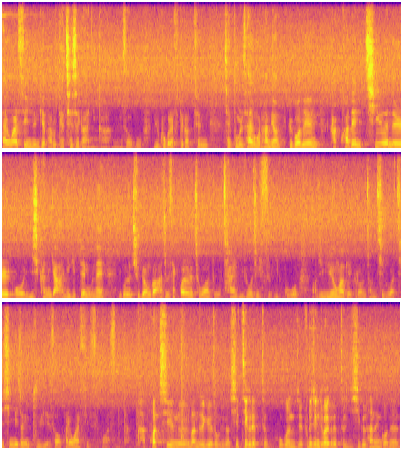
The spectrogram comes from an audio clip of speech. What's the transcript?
사용할 수 있는 게 바로 대체제가 아닌가. 그래서 뭐 뮤코그래프트 같은 제품을 사용을 하면 그거는 각화된 치은을 어, 이식하는 게 아니기 때문에 이거는 주변과 아주 색깔 조화도 잘 이루어질 수 있고 아주 유용하게 그런 전치부 같이 심미적인 부위에서 활용할 수 있을 것 같습니다. 각화치은을 만들기 위해서 우리가 CT 그래프트 혹은 이제 프리징지발 그래프트를 이식을 하는 거는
